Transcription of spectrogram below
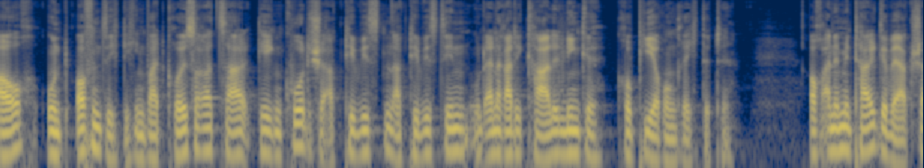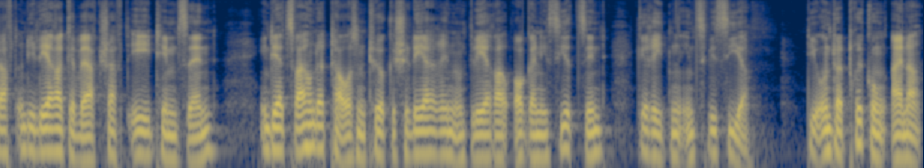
auch und offensichtlich in weit größerer Zahl gegen kurdische Aktivisten, Aktivistinnen und eine radikale linke Gruppierung richtete. Auch eine Metallgewerkschaft und die Lehrergewerkschaft Eğitim Sen, in der 200.000 türkische Lehrerinnen und Lehrer organisiert sind, gerieten ins Visier. Die Unterdrückung einer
